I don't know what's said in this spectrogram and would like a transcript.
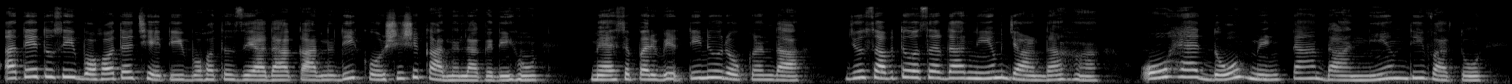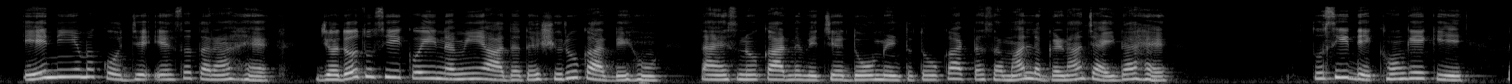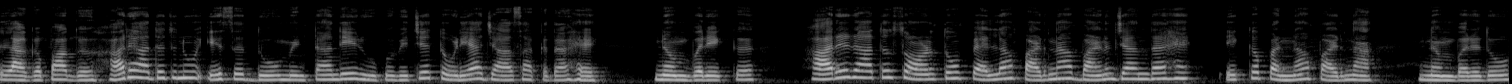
ਅਤੇ ਤੁਸੀਂ ਬਹੁਤ ਛੇਤੀ ਬਹੁਤ ਜ਼ਿਆਦਾ ਕਰਨ ਦੀ ਕੋਸ਼ਿਸ਼ ਕਰਨ ਲੱਗਦੇ ਹੋ। ਮੈਂ ਇਸ ਪ੍ਰਵਿਰਤੀ ਨੂੰ ਰੋਕਣ ਦਾ ਜੋ ਸਭ ਤੋਂ ਅਸਰਦਾਰ ਨਿਯਮ ਜਾਣਦਾ ਹਾਂ, ਉਹ ਹੈ 2 ਮਿੰਟਾਂ ਦਾ ਨਿਯਮ ਦੀ ਵਰਤੋਂ। ਇਹ ਨਿਯਮ ਕੁਝ ਇਸ ਤਰ੍ਹਾਂ ਹੈ, ਜਦੋਂ ਤੁਸੀਂ ਕੋਈ ਨਵੀਂ ਆਦਤ ਸ਼ੁਰੂ ਕਰਦੇ ਹੋ, ਤਾਂ ਇਸ ਨੂੰ ਕਰਨ ਵਿੱਚ 2 ਮਿੰਟ ਤੋਂ ਘੱਟ ਸਮਾਂ ਲੱਗਣਾ ਚਾਹੀਦਾ ਹੈ। ਤੁਸੀਂ ਦੇਖੋਗੇ ਕਿ ਲਗਭਗ ਹਰ ਆਦਤ ਨੂੰ ਇਸ 2 ਮਿੰਟਾਂ ਦੇ ਰੂਪ ਵਿੱਚ ਤੋੜਿਆ ਜਾ ਸਕਦਾ ਹੈ। ਨੰਬਰ 1 ਹਰ ਰਾਤ ਸੌਣ ਤੋਂ ਪਹਿਲਾਂ ਪੜ੍ਹਨਾ ਬਣ ਜਾਂਦਾ ਹੈ। ਇੱਕ ਪੰਨਾ ਪੜ੍ਹਨਾ ਨੰਬਰ 2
